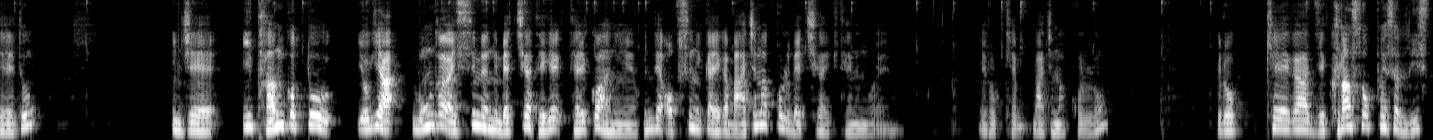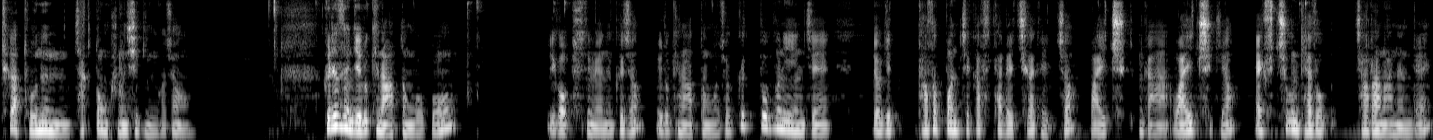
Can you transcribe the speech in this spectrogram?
얘도 이제 이 다음 것도 여기 아, 뭔가가 있으면 매치가 되게 될 거 아니에요. 근데 없으니까 얘가 마지막 걸로 매치가 이렇게 되는 거예요. 이렇게 마지막 걸로 이렇게가 이제 Grasshopper에서 리스트가 도는 작동 방식인 거죠. 그래서 이제 이렇게 나왔던 거고 이거 없으면 그죠? 이렇게 나왔던 거죠. 끝 부분이 이제 여기 다섯 번째 값이 다 매치가 됐죠. y축, 그러니까 y축이요. x축은 계속 자라나는데.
